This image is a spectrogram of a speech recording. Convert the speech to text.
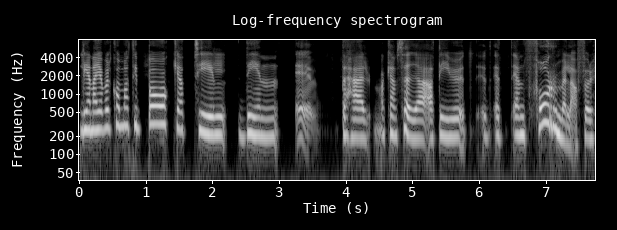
Lena, jag vill komma tillbaka till din eh, det här, man kan säga att det är ju ett, ett, en formula för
